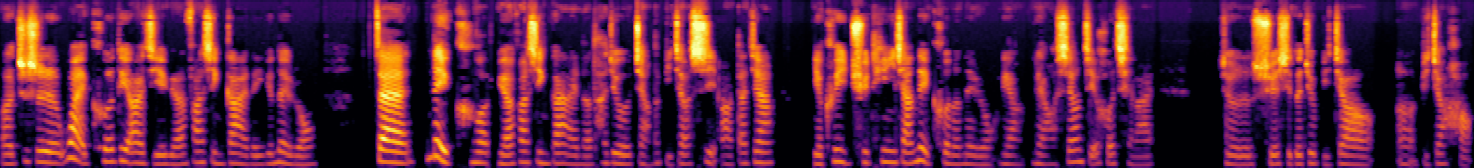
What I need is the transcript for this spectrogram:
呃，这是外科第二节原发性肝癌的一个内容。在内科原发性肝癌呢，它就讲的比较细啊，大家。也可以去听一下内科的内容，两两相结合起来，就是学习的就比较呃比较好。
